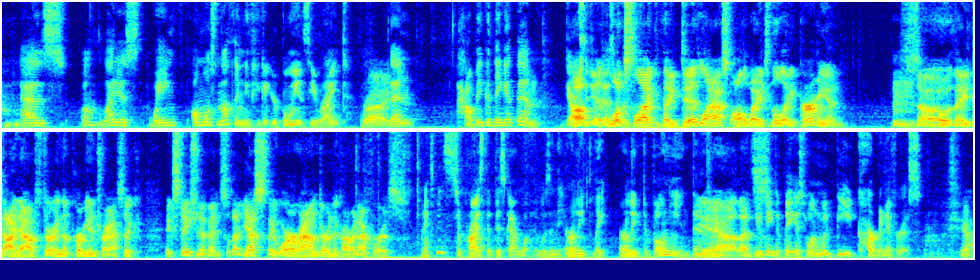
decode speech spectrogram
as well, light is weighing almost nothing if you get your buoyancy right. right. Then how big could they get then? The Oh, it looks come- like they did last all the way to the late Permian. Hmm. So they died out during the Permian Triassic extinction event. So that yes, they were around during the Carboniferous. Makes me surprised that this guy was in the early late early Devonian. Then Yeah, that's you think the biggest one would be Carboniferous? yeah.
